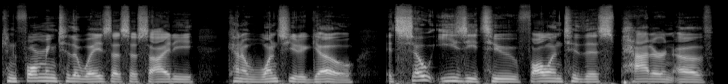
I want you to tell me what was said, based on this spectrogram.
conforming to the ways that society kind of wants you to go, it's so easy to fall into this pattern of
